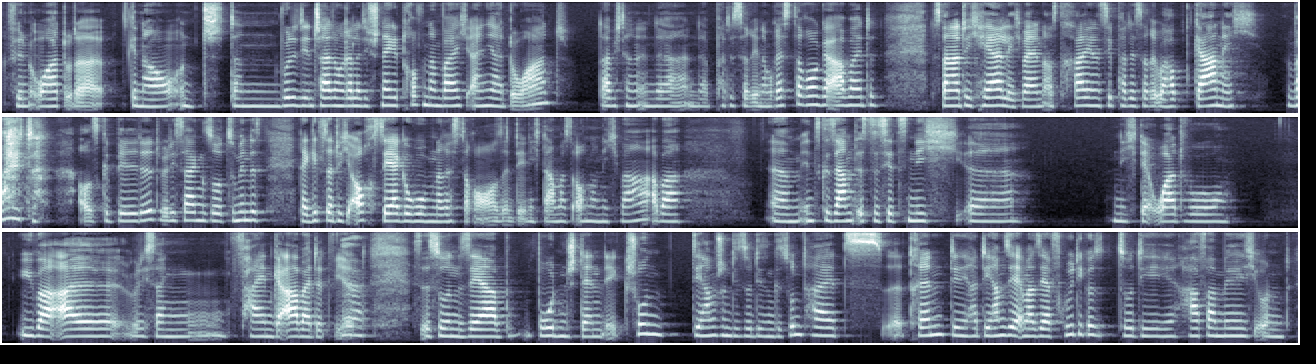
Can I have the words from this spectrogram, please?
für einen Ort oder genau. Und dann wurde die Entscheidung relativ schnell getroffen. Dann war ich ein Jahr dort. Da habe ich dann in der, in der Patisserie in einem Restaurant gearbeitet. Das war natürlich herrlich, weil in Australien ist die Patisserie überhaupt gar nicht weiter ausgebildet, würde ich sagen. So zumindest, da gibt es natürlich auch sehr gehobene Restaurants, in denen ich damals auch noch nicht war. Aber ähm, insgesamt ist es jetzt nicht, äh, nicht der Ort, wo überall, würde ich sagen, fein gearbeitet wird. Ja. Es ist so ein sehr bodenständig. Schon, die haben schon die, so diesen Gesundheitstrend, die, die haben sie ja immer sehr früh, die, so die Hafermilch und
